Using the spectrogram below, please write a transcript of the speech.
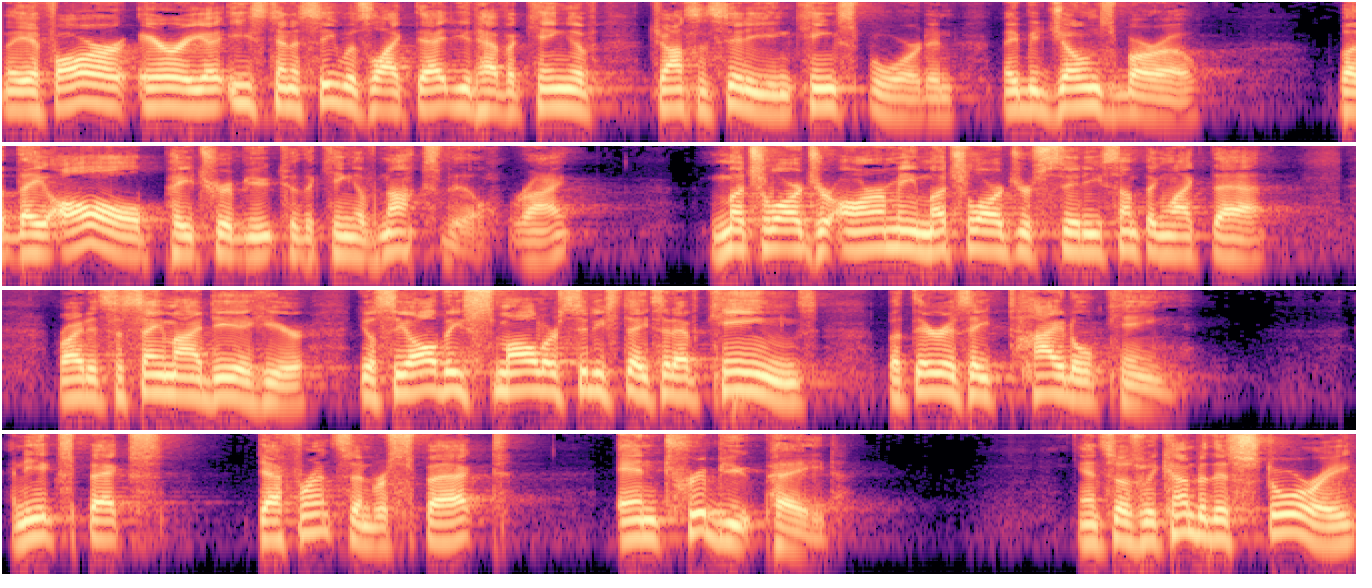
if our area, East Tennessee, was like that, you'd have a king of Johnson City and Kingsport and maybe Jonesboro. But they all pay tribute to the king of Knoxville, right? Much larger army, much larger city, something like that right? It's the same idea here. You'll see all these smaller city states that have kings, but there is a title king. And he expects deference and respect and tribute paid. And so as we come to this story,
